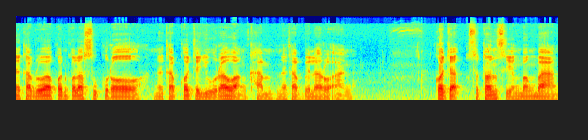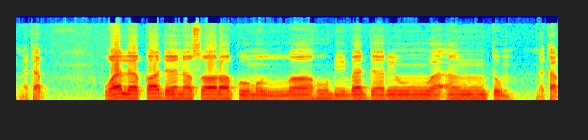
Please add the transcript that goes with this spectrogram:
นะครับหรือว่าก้อนกละซุกรอนะครับก็จะอยู่ระหว่างคำนะครับเวลาเราอ่าน ก็จะสะท้อนเสียงบางๆนะครับวะละกอดนัสรกุมุลลอฮุบิบัดริววะอันตุมนะครับ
